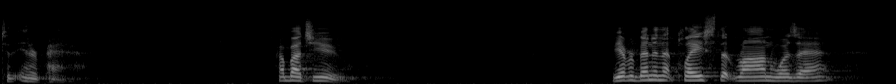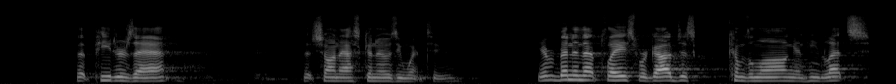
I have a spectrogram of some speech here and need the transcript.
to the inner path. How about you? Have you ever been in that place that Ron was at, that Peter's at, that Shawn Askinosie went to? You ever been in that place where God just comes along and he lets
